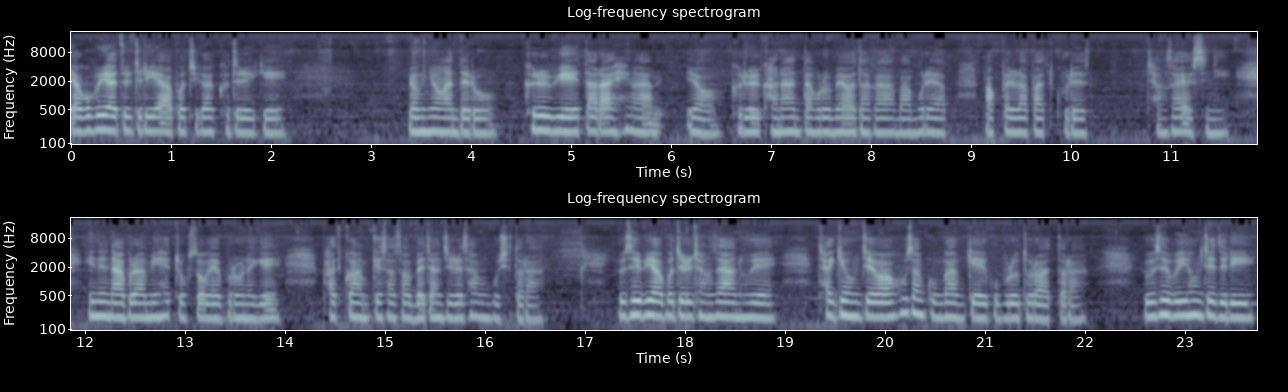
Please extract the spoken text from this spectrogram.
야곱의 아들들이 아버지가 그들에게 명령한 대로 그를 위해 따라 행하 여 그를 가나안 땅으로 메어다가 마므레 앞 막벨라 밭 굴에 장사하였으니 이는 아브라함이 해쪽 속 에브론에게 밭과 함께 사서 매장지를 삼은 곳이더라. 요셉이 아버지를 장사한 후에 자기 형제와 호상꾼과 함께 애굽으로 돌아왔더라. 요셉의 형제들이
